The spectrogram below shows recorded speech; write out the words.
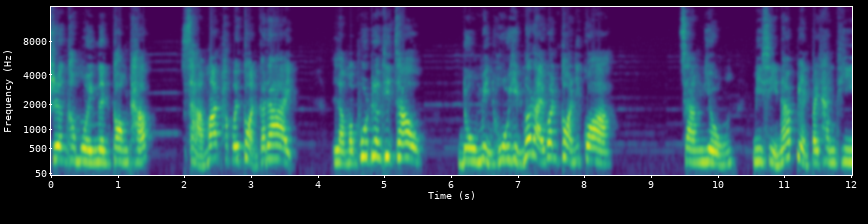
เรื่องขโมยเงินกองทัพ สามารถพักไว้ก่อนก็ได้ เรามาพูดเรื่องที่เจ้า ดูหมิ่นฮูหยินเมื่อหลายวันก่อนดีกว่า จางหยงมีสีหน้าเปลี่ยนไปทันที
